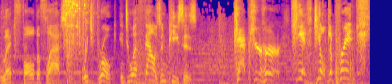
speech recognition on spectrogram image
Let fall the flask, which broke into a thousand pieces. Capture her! She has killed the prince!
